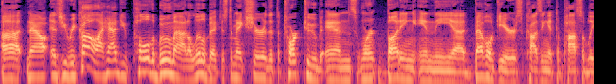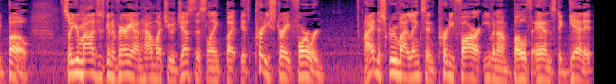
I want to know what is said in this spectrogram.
uh, now, as you recall, I had you pull the boom out a little bit just to make sure that the torque tube ends weren't butting in the uh, bevel gears, causing it to possibly bow. So your mileage is going to vary on how much you adjust this link, but it's pretty straightforward. I had to screw my links in pretty far, even on both ends, to get it,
